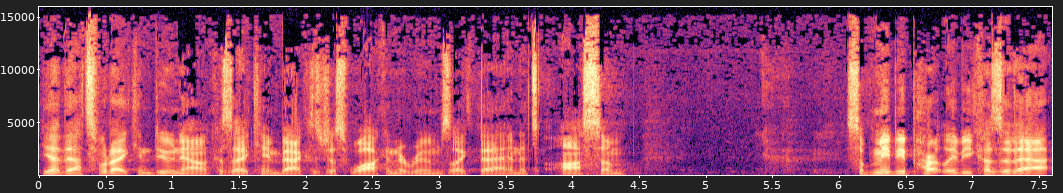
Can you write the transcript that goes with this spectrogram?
Yeah, that's what I can do now because I came back is just walk into rooms like that, and it's awesome. So maybe partly because of that,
